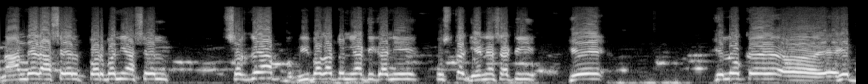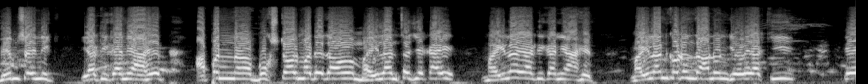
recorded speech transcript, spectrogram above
नांदेड असेल परभणी असेल सगळ्या विभागातून या ठिकाणी पुस्तक घेण्यासाठी हे हे लोक हे भीमसैनिक या ठिकाणी आहेत. आपण बुक स्टॉलमध्ये जाऊ महिलांचं जे काही महिला या ठिकाणी आहेत. महिलांकडून जाणून घेऊया की ते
